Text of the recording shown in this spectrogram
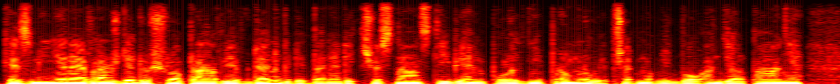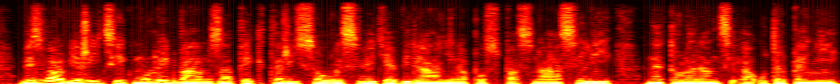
Ke zmíněné vraždě došlo právě v den, kdy Benedikt XVI. během polední promluvy před modlitbou Anděl Páně vyzval věřící k modlitbám za ty, kteří jsou ve světě vydáni na pospas násilí, netoleranci a utrpení,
